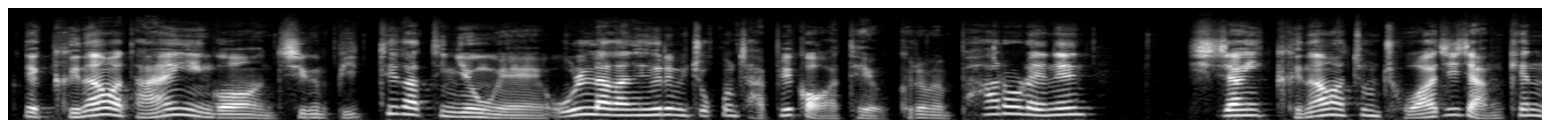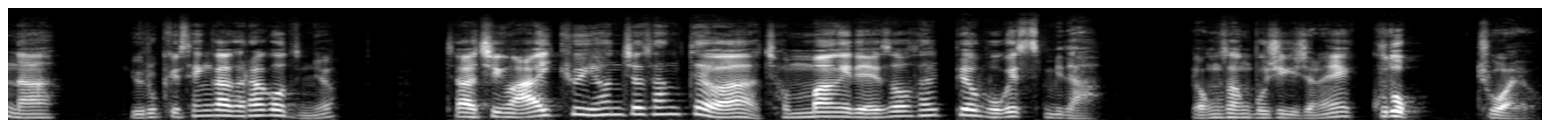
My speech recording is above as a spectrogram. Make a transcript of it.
근데 그나마 다행인 건 지금 비트 같은 경우에 올라가는 흐름이 조금 잡힐 것 같아요. 그러면 8월에는 시장이 그나마 좀 좋아지지 않겠나 이렇게 생각을 하거든요. 자, 지금 IQ 현재 상태와 전망에 대해서 살펴보겠습니다. 영상 보시기 전에 구독, 좋아요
